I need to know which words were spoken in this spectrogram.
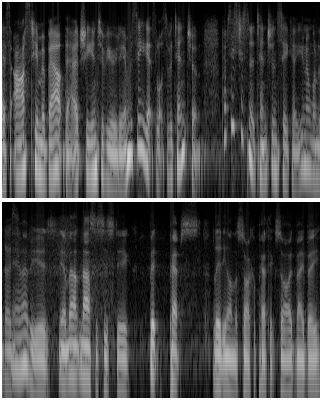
Yes, asked him about that. She interviewed him. See, he gets lots of attention. Perhaps he's just an attention seeker. You know, one of those. Yeah, maybe he is. Yeah, narcissistic, but perhaps leading on the psychopathic side, maybe.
